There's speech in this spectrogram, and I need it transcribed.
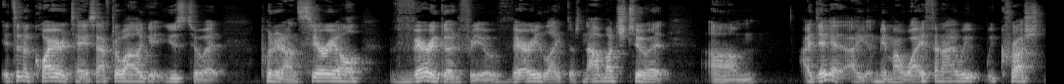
It's an acquired taste. After a while, you get used to it. Put it on cereal. Very good for you. Very light. There's not much to it. Um, I dig it. I, I mean, my wife and I we we crush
